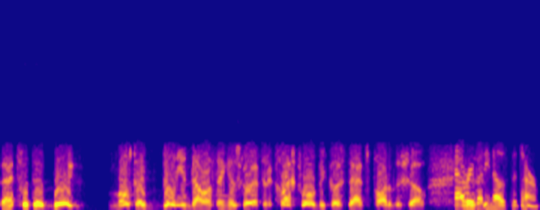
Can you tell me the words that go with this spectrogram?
That's what the big multi-billion dollar thing is go after the cholesterol because that's part of the show. Everybody knows the term.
